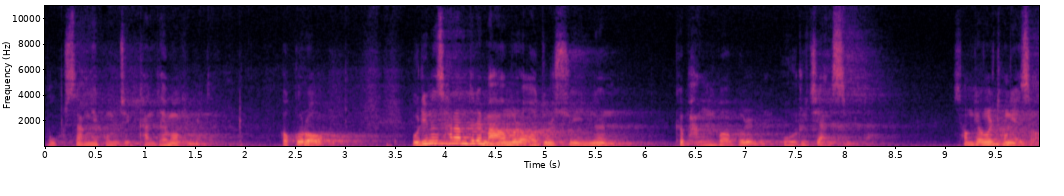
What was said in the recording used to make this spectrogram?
묵상해 봄직한 대목입니다. 거꾸로 우리는 사람들의 마음을 얻을 수 있는 그 방법을 모르지 않습니다. 성경을 통해서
